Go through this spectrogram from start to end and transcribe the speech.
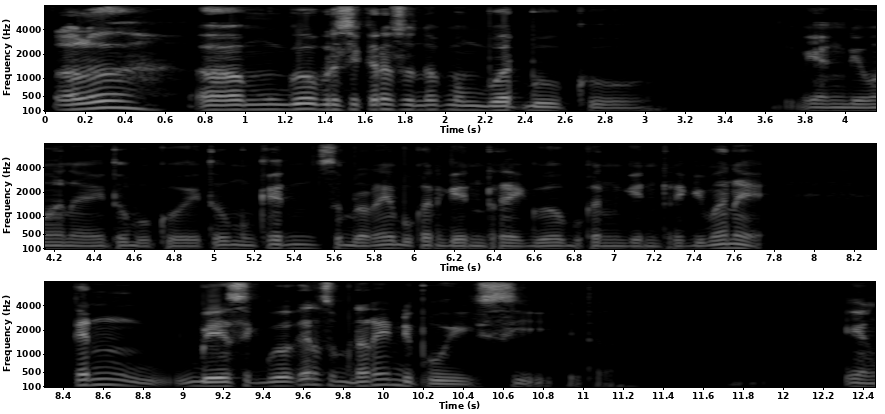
Lalu um, gue bersikeras untuk membuat buku. Yang di mana itu buku itu mungkin sebenarnya bukan genre gue, bukan genre gimana ya? Kan basic gue kan sebenarnya di puisi gitu. Yang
